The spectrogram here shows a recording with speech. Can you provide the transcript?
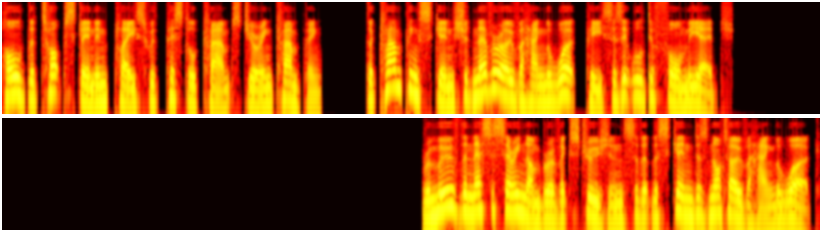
Hold the top skin in place with pistol clamps during clamping. The clamping skin should never overhang the workpiece as it will deform the edge. Remove the necessary number of extrusions so that the skin does not overhang the work.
